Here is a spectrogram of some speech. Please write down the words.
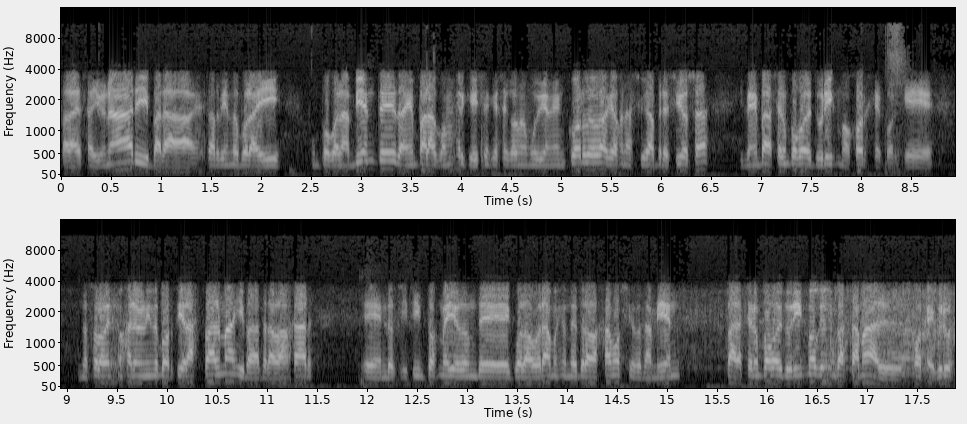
para desayunar y para estar viendo por ahí un poco el ambiente, también para comer, que dicen que se come muy bien en Córdoba, que es una ciudad preciosa, y también para hacer un poco de turismo, Jorge, porque no solo venimos a la Unión Deportiva Las Palmas y para trabajar en los distintos medios donde colaboramos y donde trabajamos, sino también para hacer un poco de turismo, que nunca está mal, Jorge Cruz.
